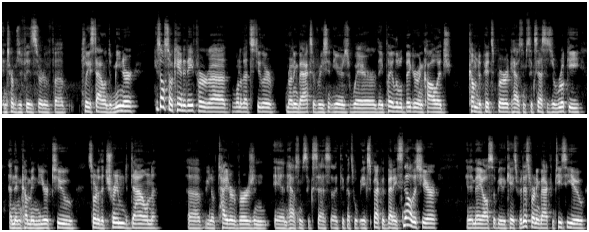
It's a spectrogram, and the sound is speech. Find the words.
in terms of his sort of uh, play style and demeanor. He's also a candidate for uh, one of that Steeler running backs of recent years where they play a little bigger in college, come to Pittsburgh, have some success as a rookie, and then come in year two, sort of the trimmed down, uh, you know, tighter version and have some success. And I think that's what we expect with Benny Snell this year. And it may also be the case for this running back from TCU.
